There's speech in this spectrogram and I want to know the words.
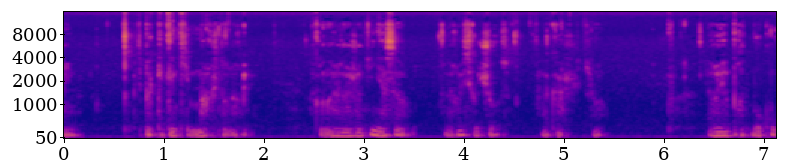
Oui. C'est pas quelqu'un qui marche dans la rue. Quand on arrive en Argentine, il y a ça. La rue, c'est autre chose. La cache, tu vois. La rue apporte beaucoup.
